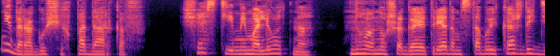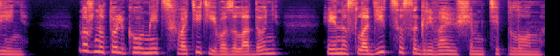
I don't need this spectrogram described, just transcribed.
ни дорогущих подарков. Счастье мимолетно, но оно шагает рядом с тобой каждый день. Нужно только уметь схватить его за ладонь и насладиться согревающим теплом,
